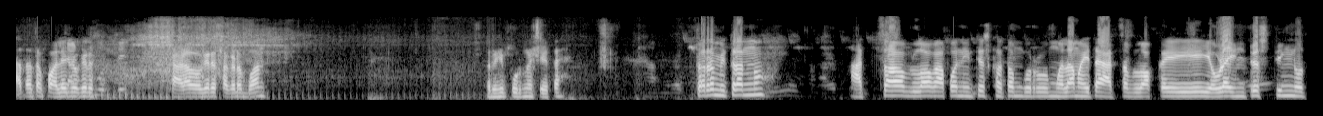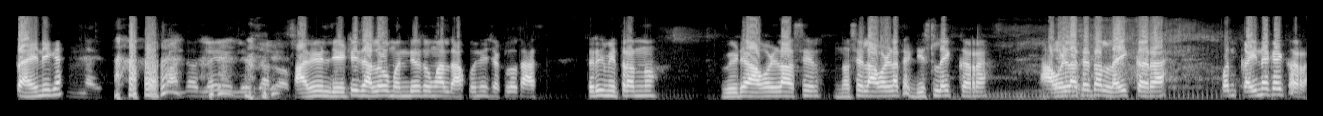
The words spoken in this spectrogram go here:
आता तर कॉलेज वगैरे. शाळा वगैरे सगळं बंद. तर हे पूर्ण शेत आहे. तर मित्रांनो आजचा ब्लॉग आपण इथेच खतम करू. मला माहीत आहे आजचा ब्लॉग काही एवढा इंटरेस्टिंग नव्हता आहे नाही का? नाही. बांधावर लय लेट झालो आपण. आम्ही लेटही झालो मंदिर तुम्हाला दाखवू नाही शकलो आज. तरी मित्रांनो व्हिडिओ आवडला असेल नसेल आवडला तर डिसलाईक करा. आवडला असेल तर लाईक करा. पण काही ना काही करा.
